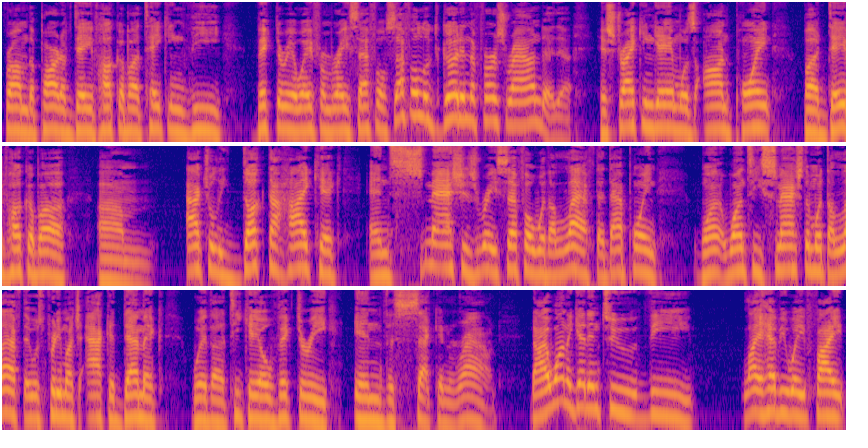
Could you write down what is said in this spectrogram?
from the part of Dave Huckaba taking the victory away from Ray Sefo. Sefo looked good in the first round. Uh, his striking game was on point, but Dave Huckaba um, actually ducked a high kick and smashes Ray Sefo with a left. At that point, once he smashed him with the left, it was pretty much academic with a TKO victory in the second round. Now, I want to get into the light heavyweight fight.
